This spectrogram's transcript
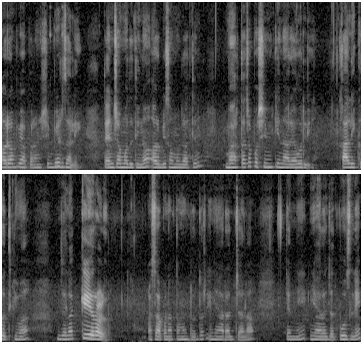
अरब व्यापाऱ्यांशी भेट झाली. त्यांच्या मदतीनं अरबी समुद्रातील भारताच्या पश्चिम किनाऱ्यावरील कालिकत किंवा ज्याला केरळ असं आपण आता म्हणतो तर या राज्याला त्यांनी या राज्यात पोहोचले.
